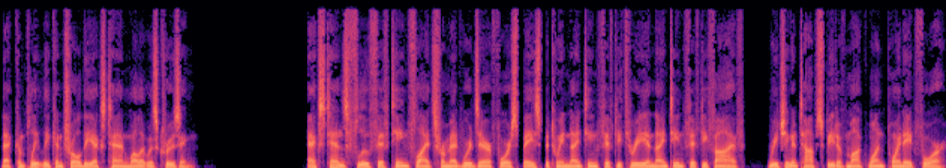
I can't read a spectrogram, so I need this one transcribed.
that completely controlled the X-10 while it was cruising. X-10s flew 15 flights from Edwards Air Force Base between 1953 and 1955, reaching a top speed of Mach 1.84.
